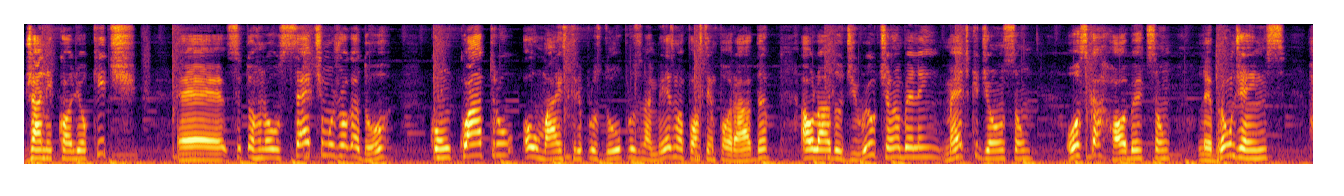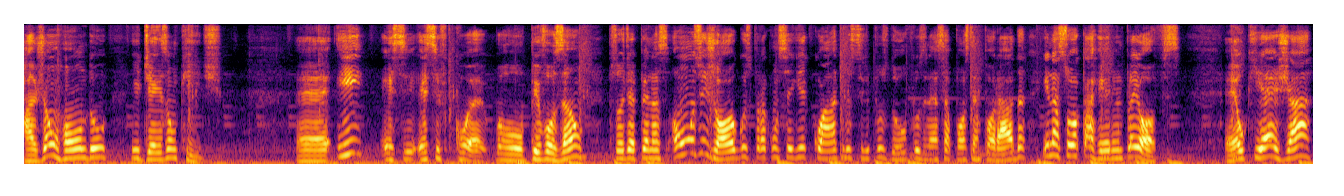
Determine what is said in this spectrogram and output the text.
Já Nicole Jokic é, se tornou o sétimo jogador com quatro ou mais triplos duplos na mesma pós-temporada, ao lado de Will Chamberlain, Magic Johnson, Oscar Robertson, LeBron James, Rajon Rondo e Jason Kidd. É, e esse, esse, o pivôzão precisou de apenas 11 jogos para conseguir quatro triplos duplos nessa pós-temporada e na sua carreira em playoffs. É o que é já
